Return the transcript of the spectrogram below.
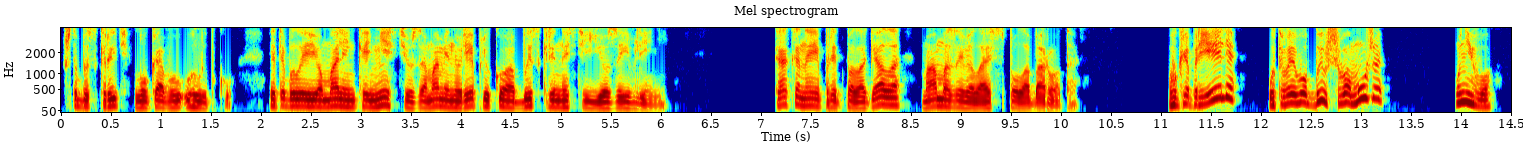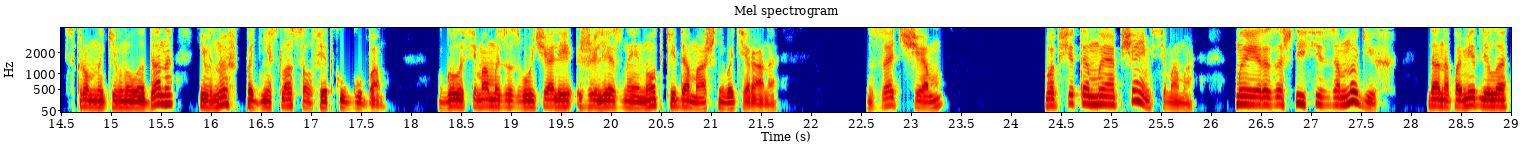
чтобы скрыть лукавую улыбку. Это было ее маленькой местью за мамину реплику об искренности ее заявлений. Как она и предполагала, мама завелась с полоборота. «У Габриэля? У твоего бывшего мужа?» «У него», — скромно кивнула Дана и вновь поднесла салфетку к губам. В голосе мамы зазвучали железные нотки домашнего тирана. «Зачем?» «Вообще-то мы общаемся, мама. Мы разошлись из-за многих...» Дана помедлила,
